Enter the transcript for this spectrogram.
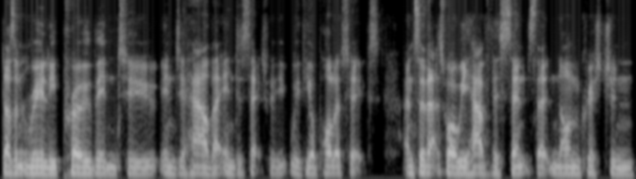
doesn't really probe into into how that intersects with with your politics, and so that's why we have this sense that non-Christian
